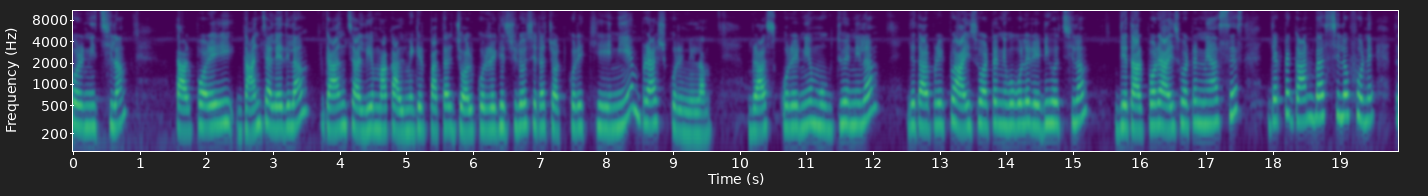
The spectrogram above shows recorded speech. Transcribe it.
করে নিচ্ছিলাম। তারপরেই গান চালিয়ে দিলাম। গান চালিয়ে মা কালমেঘের পাতার জল করে রেখেছিল, সেটা চট করে খেয়ে নিয়ে ব্রাশ করে নিলাম। ব্রাশ করে নিয়ে মুখ ধুয়ে নিলাম, দিয়ে তারপরে একটু আইস ওয়াটার নেব বলে রেডি হচ্ছিলাম। দিয়ে তারপরে আইস ওয়াটার নেওয়া শেষ যে একটা গান বাজছিল ফোনে তো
